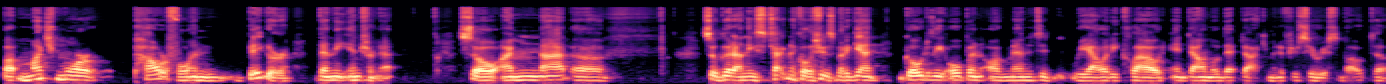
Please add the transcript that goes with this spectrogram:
but much more powerful and bigger than the internet. So I'm not uh, so good on these technical issues, but again, go to the Open Augmented Reality Cloud and download that document if you're serious about uh,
